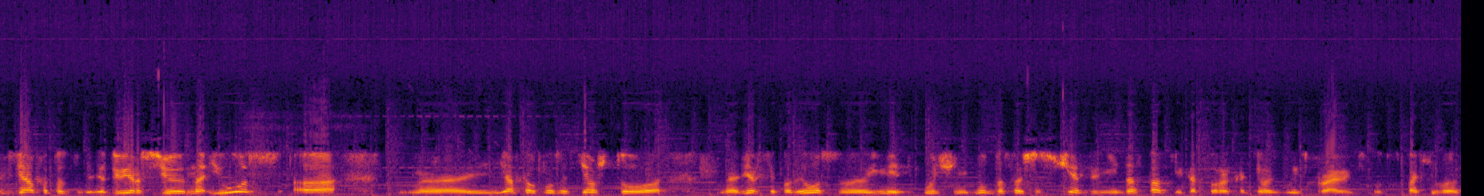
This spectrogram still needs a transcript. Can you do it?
взяв эту, эту версию на iOS, а, э, я столкнулся с тем, что э, версия под iOS имеет очень, ну, достаточно существенные недостатки, которые хотелось бы исправить. Вот, спасибо.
